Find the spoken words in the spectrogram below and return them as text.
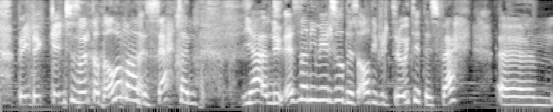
Bij de kindjes wordt dat allemaal gezegd. En ja, nu is dat niet meer zo, dus al die vertrouwdheid is weg. Ehm,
